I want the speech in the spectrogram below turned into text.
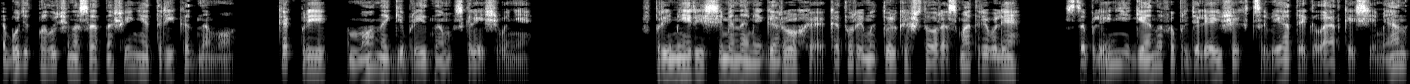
будет получено соотношение 3 к 1, как при моногибридном скрещивании. В примере с семенами гороха, который мы только что рассматривали, сцепление генов, определяющих цвет и гладкость семян,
